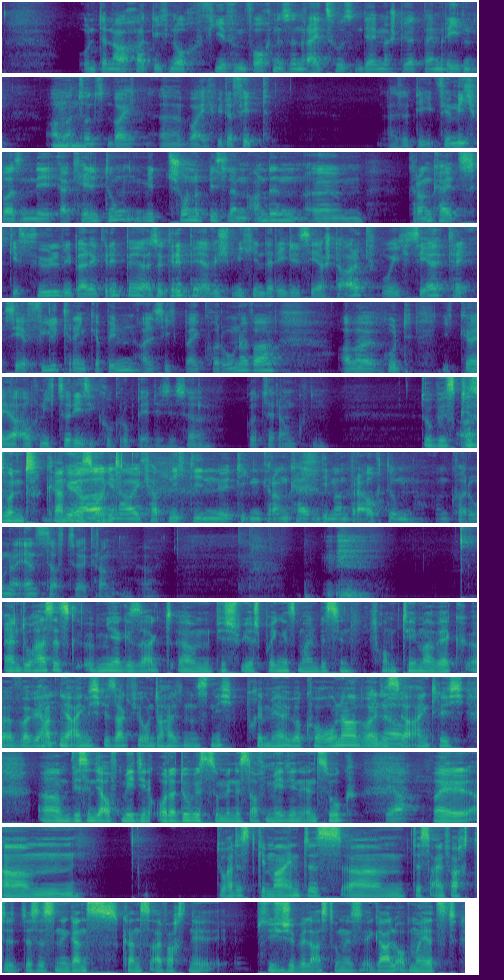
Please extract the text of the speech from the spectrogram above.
Und danach hatte ich noch vier, fünf Wochen so einen Reizhusten, der immer stört beim Reden. Aber mhm. ansonsten war ich, äh, war ich wieder fit. Also die, für mich war es eine Erkältung mit schon ein bisschen einem anderen ähm, Krankheitsgefühl wie bei der Grippe. Also Grippe erwischt mich in der Regel sehr stark, wo ich sehr, sehr viel kränker bin, als ich bei Corona war. Aber gut, ich gehöre ja auch nicht zur Risikogruppe. Das ist ja Gott sei Dank Du bist gesund, kerngesund. Ja, genau. Ich habe nicht die nötigen Krankheiten, die man braucht, um an Corona ernsthaft zu erkranken. Ja. Äh, du hast jetzt mir gesagt, ähm, wir springen jetzt mal ein bisschen vom Thema weg, äh, weil wir mhm. hatten ja eigentlich gesagt, wir unterhalten uns nicht primär über Corona, weil genau. das ja eigentlich, ähm, wir sind ja auf Medien, oder du bist zumindest auf Medienentzug. Ja. Weil ähm, Du hattest gemeint, dass ähm, das einfach, das ist eine ganz, ganz einfach eine psychische Belastung ist. Egal, ob man jetzt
